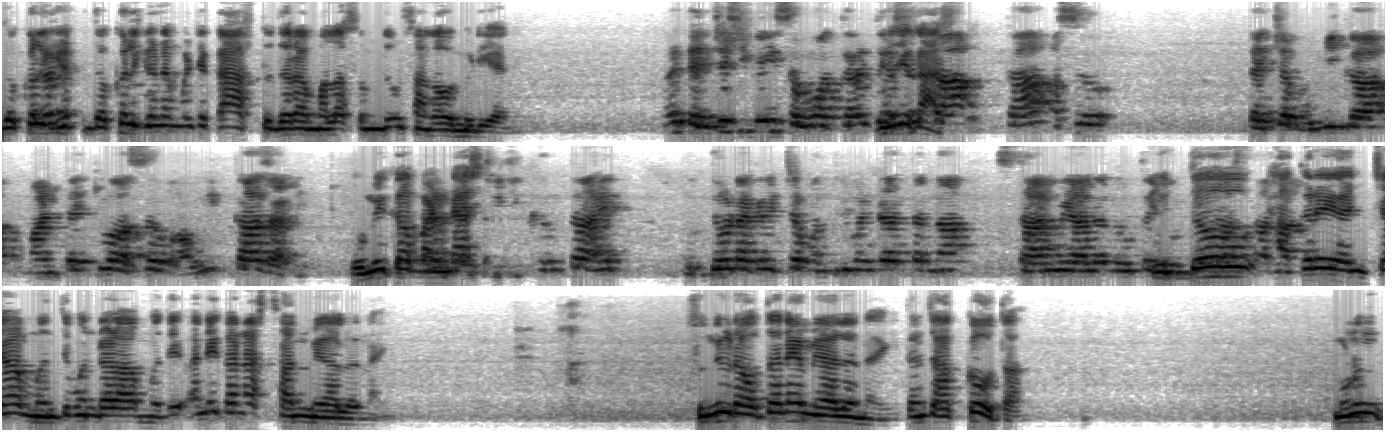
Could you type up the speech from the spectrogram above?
दखल दखल घेणं म्हणजे काय असतं? जरा मला समजावून सांगावं मीडियाने. त्यांच्याशी काही संवाद कारण ते म्हणजे काय का असं त्यांच्या भूमिका मांडतायत किंवा असं भावनिक का झाले? भूमिका कारण त्यांची जी खंत आहे उद्धव ठाकरेंच्या मंत्रिमंडळात त्यांना स्थान मिळालं नव्हतं. उद्धव. ठाकरे यांच्या मंत्रिमंडळामध्ये अनेकांना स्थान मिळालं नाही. सुनील राऊतांना मिळालं नाही. त्यांचा हक्क होता. म्हणून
